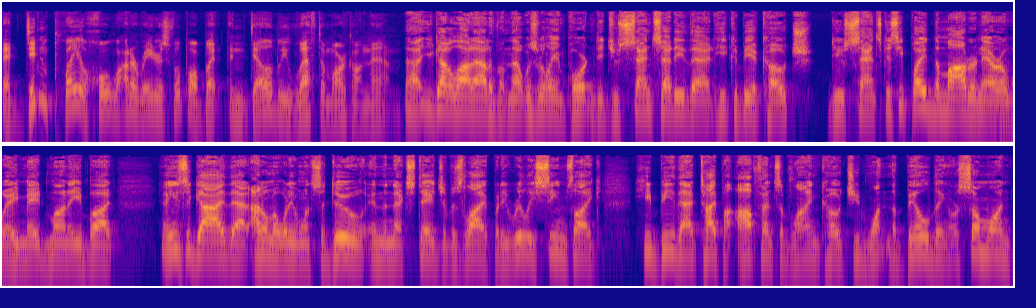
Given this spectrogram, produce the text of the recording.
that didn't play a whole lot of Raiders football, but indelibly left a mark on them. Uh, you got a lot out of him. That was really important. Did you sense, Eddie, that he could be a coach? Do you sense? Because he played in the modern era where he made money, but he's a guy that I don't know what he wants to do in the next stage of his life, but he really seems like he'd be that type of offensive line coach you'd want in the building or someone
